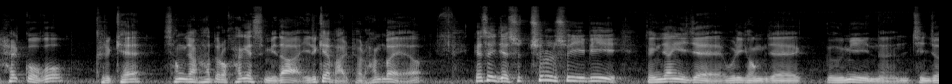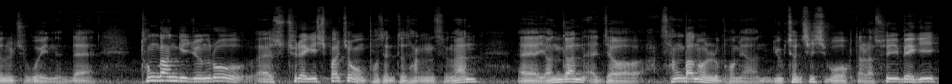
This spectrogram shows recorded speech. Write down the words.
할 거고 그렇게 성장하도록 하겠습니다. 이렇게 발표를 한 거예요. 그래서 이제 수출 수입이 굉장히 이제 우리 경제에 그 의미 있는 진전을 주고 있는데 통관 기준으로 에, 수출액이 18.5% 상승한 에, 연간 에, 저 상반월로 보면 6,075억 달러, 수입액이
